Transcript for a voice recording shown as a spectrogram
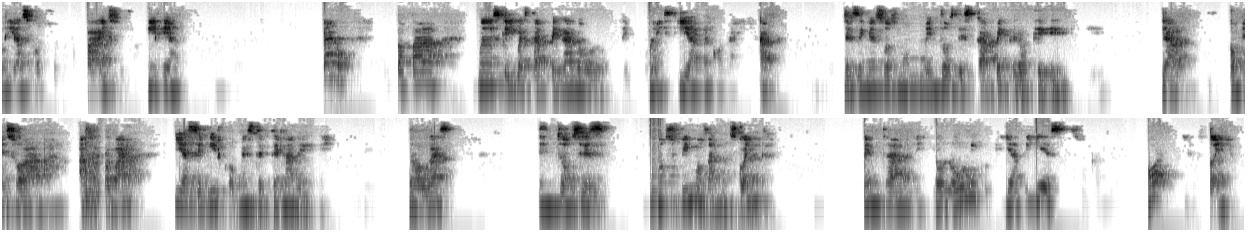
días con su papá y su familia. Claro, el papá no es que iba a estar pegado de policía con la hija. Entonces, en esos momentos de escape, creo que ya comenzó a, probar y a seguir con este tema de, drogas. Entonces, nos fuimos darnos cuenta. cuenta. Yo lo único que ya vi es su cambio de amor y el sueño.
